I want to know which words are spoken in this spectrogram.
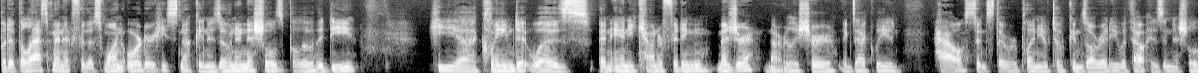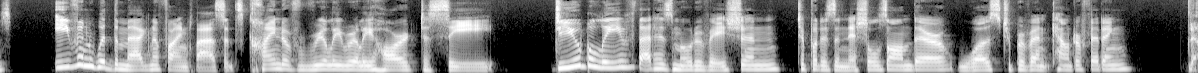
But at the last minute, for this one order, he snuck in his own initials below the D he uh, claimed it was an anti counterfeiting measure. Not really sure exactly how, since there were plenty of tokens already without his initials. Even with the magnifying glass, it's kind of really, really hard to see. Do you believe that his motivation to put his initials on there was to prevent counterfeiting? No.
